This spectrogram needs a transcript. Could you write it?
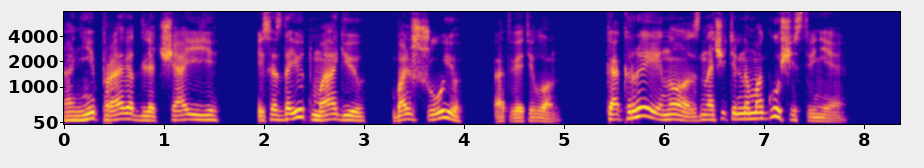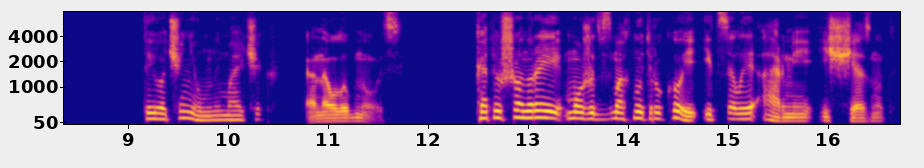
«Они правят для Чаии и создают магию, большую», — ответил он. «Как Рэй, но значительно могущественнее». «Ты очень умный мальчик», — она улыбнулась. Капюшон Рэй может взмахнуть рукой, и целые армии исчезнут.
